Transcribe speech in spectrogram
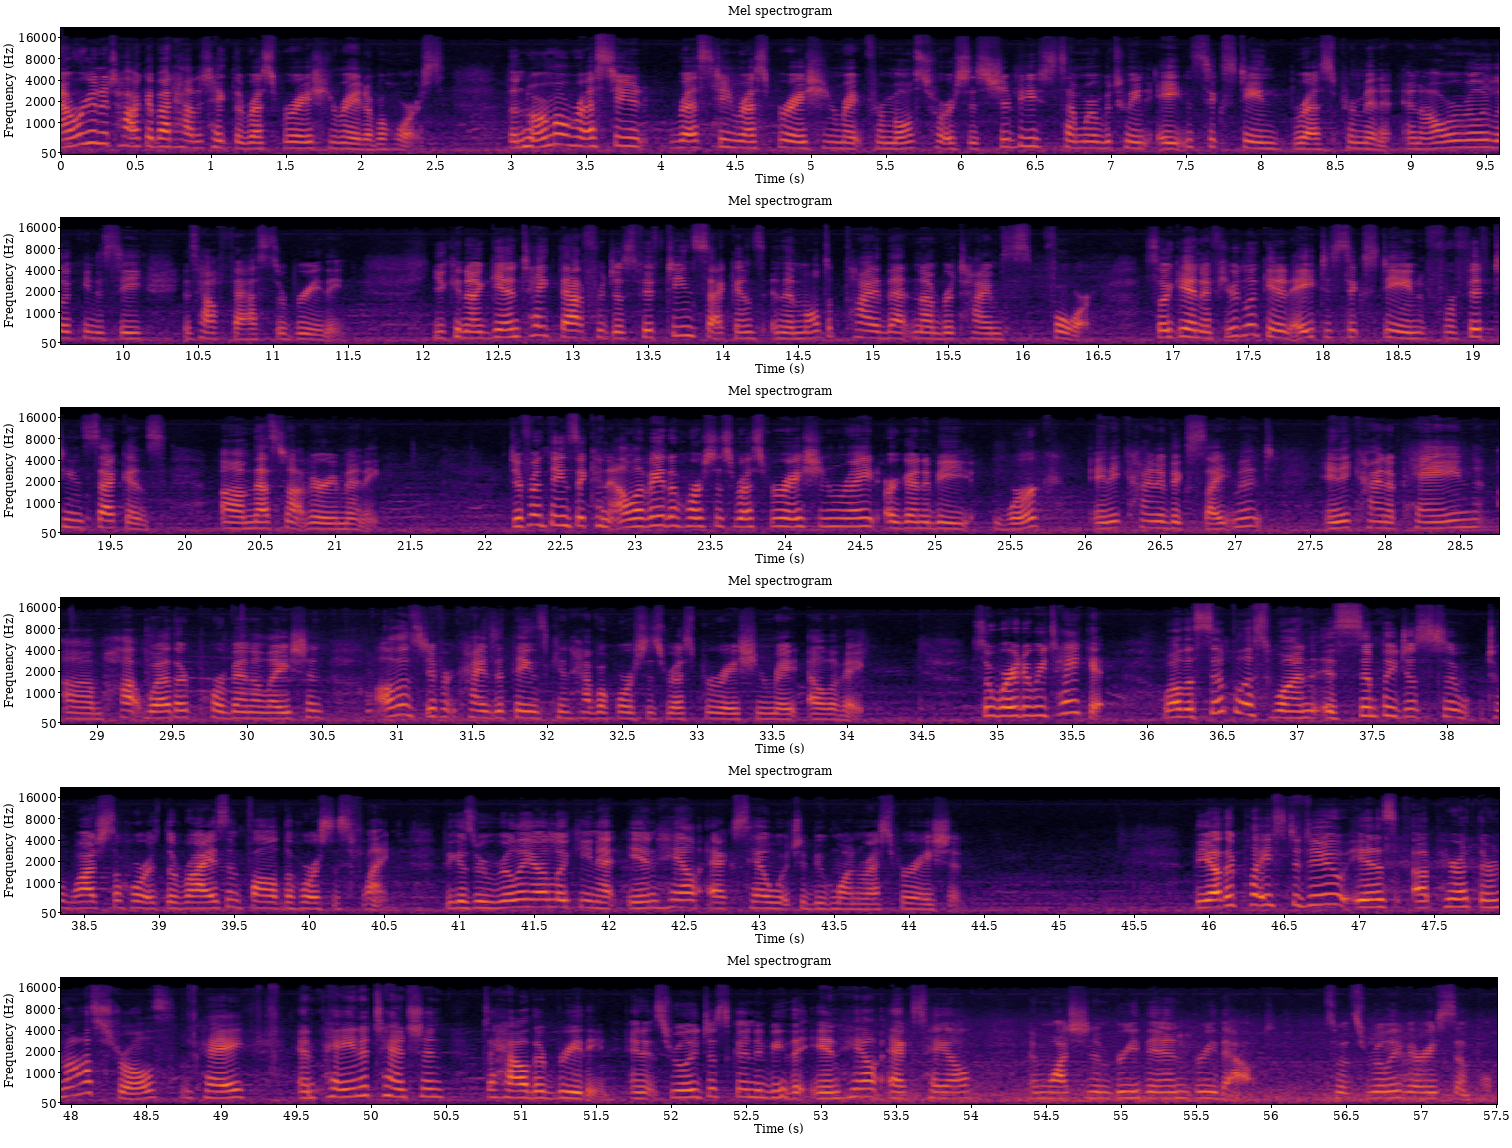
now we're going to talk about how to take the respiration rate of a horse. The normal resting, resting respiration rate for most horses should be somewhere between 8 and 16 breaths per minute. And all we're really looking to see is how fast they're breathing. You can again take that for just 15 seconds and then multiply that number times 4. So again, if you're looking at 8 to 16 for 15 seconds, um, that's not very many. Different things that can elevate a horse's respiration rate are going to be work, any kind of excitement, any kind of pain, um, hot weather, poor ventilation, all those different kinds of things can have a horse's respiration rate elevate. So where do we take it? Well, the simplest one is simply just to, to watch the horse, the rise and fall of the horse's flank, because we really are looking at inhale, exhale, which would be one respiration. The other place to do is up here at their nostrils, okay, and paying attention to how they're breathing. And it's really just going to be the inhale, exhale, and watching them breathe in, breathe out. So it's really very simple.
